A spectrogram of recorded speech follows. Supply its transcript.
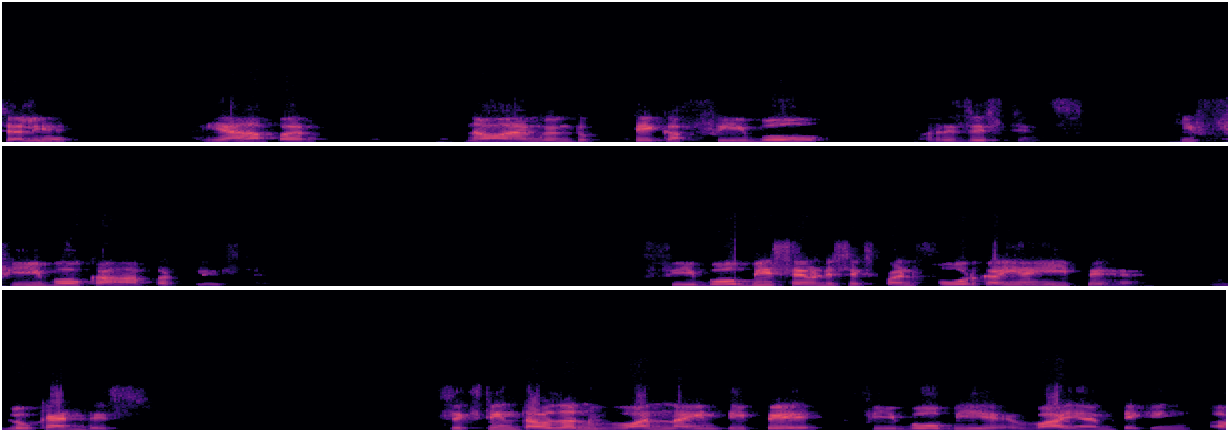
चलिए। यहाँ पर now I am going to take a fibo resistance कि फीबो कहाँ पर प्लेस्ड है? फीबो भी 76.4 का यहीं पे है। लुक एट दिस 16,190 पे फीबो भी है। Why I am taking a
